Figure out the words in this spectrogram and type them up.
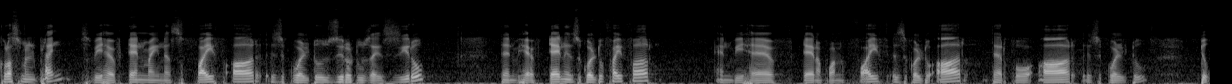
Cross multiplying so we have 10 minus 5r is equal to 0 to is 0 then we have 10 is equal to 5r and we have 10 upon 5 is equal to r therefore r is equal to 2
